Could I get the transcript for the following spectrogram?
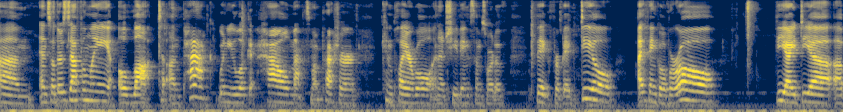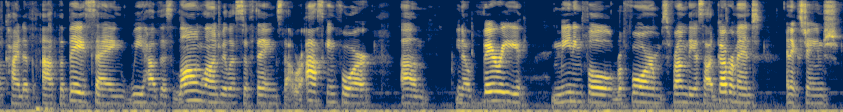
Um, and so there's definitely a lot to unpack when you look at how maximum pressure can play a role in achieving some sort of big for big deal. I think overall, the idea of kind of at the base saying we have this long laundry list of things that we're asking for, um, you know, very meaningful reforms from the Assad government in exchange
